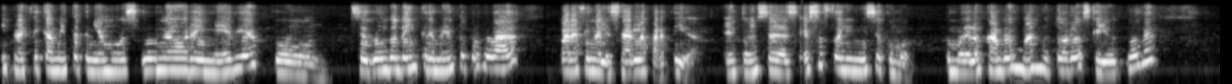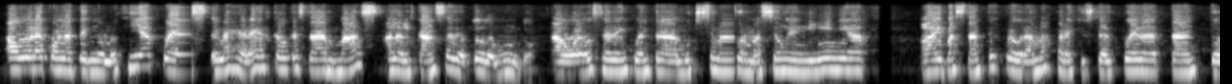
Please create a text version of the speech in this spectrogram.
y prácticamente teníamos una hora y media con segundos de incremento por jugada para finalizar la partida. Entonces, eso fue el inicio como, como de los cambios más notorios que yo tuve. Ahora con la tecnología, pues el ajedrez creo que está más al alcance de todo el mundo. Ahora usted encuentra muchísima información en línea, hay bastantes programas para que usted pueda tanto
